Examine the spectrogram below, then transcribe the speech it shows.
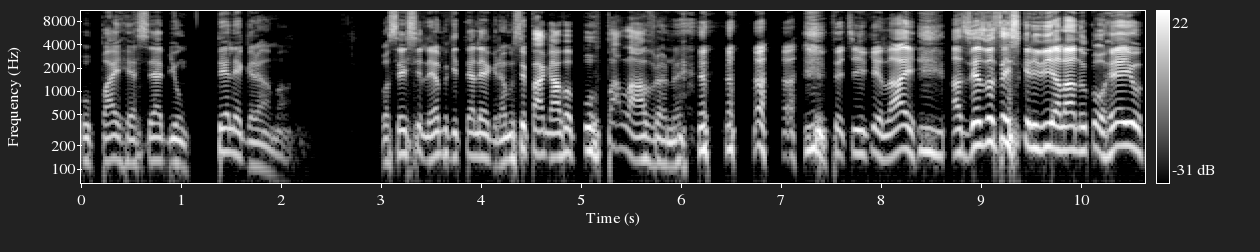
o pai recebe um telegrama. Vocês se lembram que telegrama você pagava por palavra, né? você tinha que ir lá e às vezes você escrevia lá no correio,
